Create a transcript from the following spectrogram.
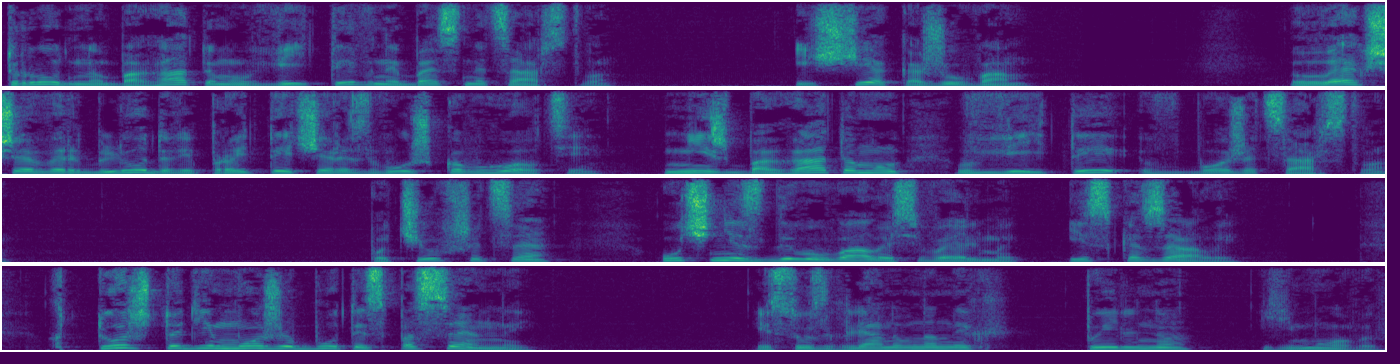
трудно багатому ввійти в Небесне Царство. І ще кажу вам легше верблюдові пройти через вушко в голці, ніж багатому ввійти в Боже царство. Почувши це, учні здивувались вельми і сказали Хто ж тоді може бути спасенний? Ісус глянув на них пильно й мовив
